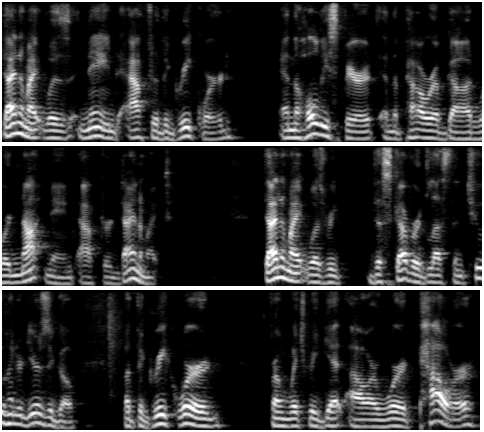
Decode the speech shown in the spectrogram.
dynamite was named after the greek word and the holy spirit and the power of god were not named after dynamite dynamite was re- discovered less than 200 years ago but the greek word from which we get our word power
